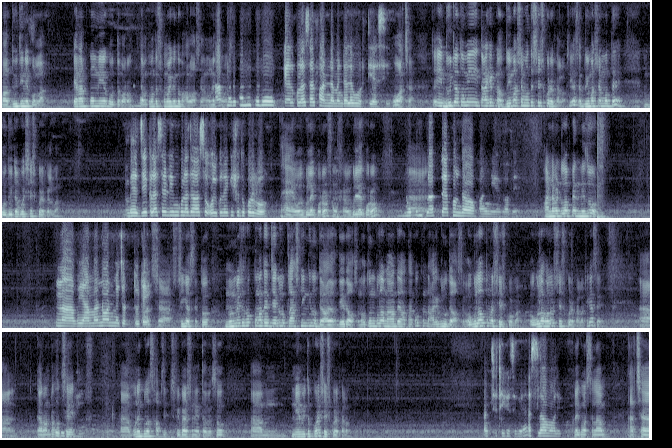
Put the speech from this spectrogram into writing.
বা দুই দিনে করলা প্যারা কম নিয়ে করতে পারো। যেমন তোমাদের সময় কিন্তু ভালো আছে অনেক সময় আছে। এখানে শুধু ক্যালকুলাস আর ফান্ডামেন্টালে ভর্তি আছি। ও আচ্ছা তো এই দুইটা তুমি টার্গেট নাও দুই মাসের মধ্যে শেষ করে ফেলো ঠিক আছে? দুই মাসের মধ্যে দুইটা বই শেষ করে ফেলবা। যে ক্লাসের লিঙ্কগুলো দেওয়া আছে ওইগুলাই কি শুধু করব? হ্যাঁ ওইগুলাই করো সমস্যা ওইগুলাই করো। নতুন ক্লাস তো এখন দেওয়া হয়নি এভাবে। ফান্ডামেন্টাল অফ মেজর না ভাইয়া আমার নন মেজর দুটাই আচ্ছা ঠিক আছে। তো নন মেজর হোক তোমাদের যেগুলো ক্লাস লিঙ্ক কিন্তু দেওয়া দিয়ে দেওয়া আছে। নতুনগুলো না দেওয়া থাকুক কিন্তু আগেরগুলো দেওয়া আছে। ওগুলাও তোমরা শেষ করবা। ওগুলা হলেও শেষ করে ফেলো ঠিক আছে? কারণটা হচ্ছে অনেকগুলো সাবজেক্ট প্রিপারেশন নিতে হবে। সো নিয়মিত পড়ে শেষ করে ফেলো। আচ্ছা ঠিক আছে ভাইয়া। আসসালামু আলাইকুম। ওয়ালাইকুম আসসালাম। আচ্ছা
